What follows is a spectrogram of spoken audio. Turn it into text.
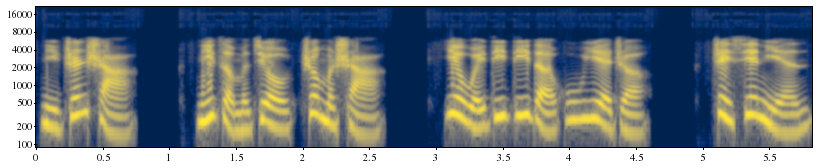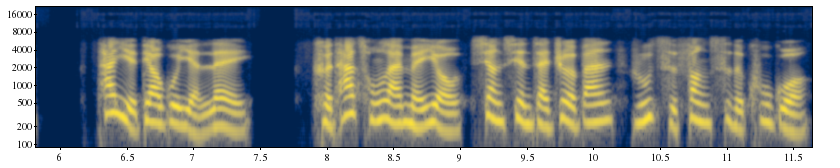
你真傻，你怎么就这么傻？叶维低低的呜咽着。这些年，他也掉过眼泪。可他从来没有像现在这般如此放肆的哭过。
